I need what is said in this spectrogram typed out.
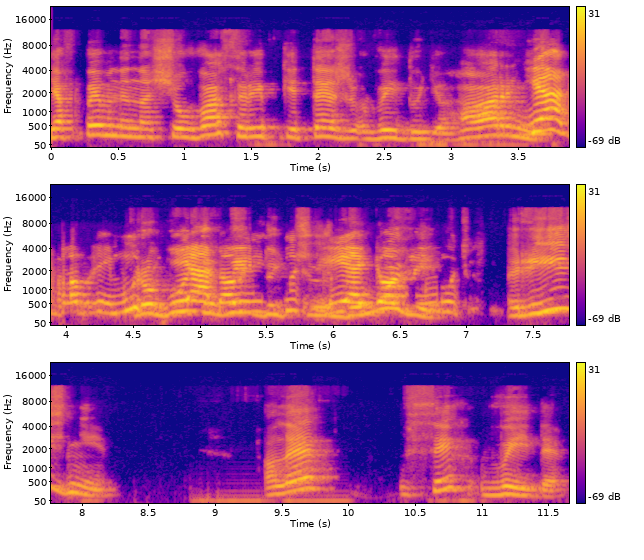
Я впевнена, що у вас рибки теж вийдуть гарні, Я добрий муж, Роботи я добрий вийдуть муж, я добрий чудові. муж. різні, але у всіх вийде.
